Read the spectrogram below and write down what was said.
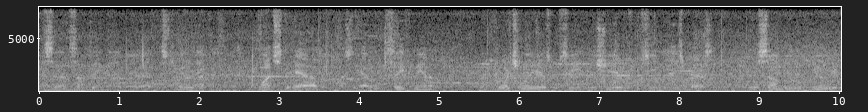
it's uh, something that uh, this community wants to have and wants to have in a safe manner. Unfortunately, as we've seen this year, as we've seen in years past, there are some in the community,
